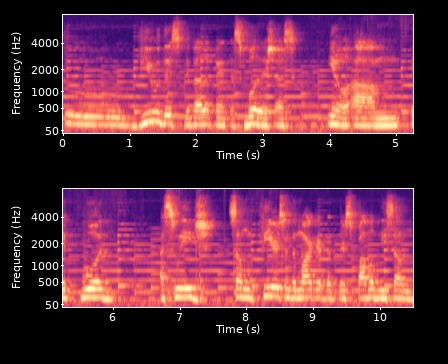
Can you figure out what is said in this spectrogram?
to view this development as bullish, as you know, um, it would assuage some fears in the market that there's probably some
